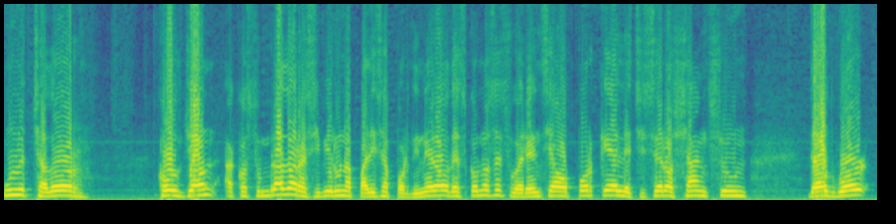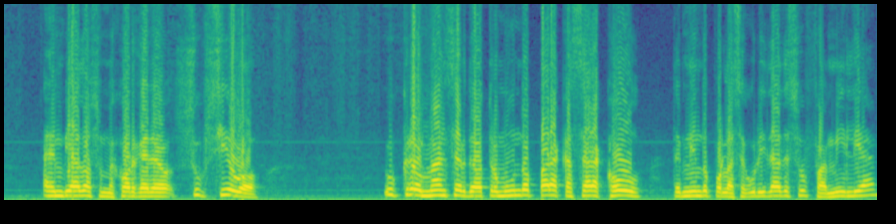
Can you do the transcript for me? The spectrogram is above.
Un luchador, Cole John, acostumbrado a recibir una paliza por dinero, desconoce su herencia o porque el hechicero Shang Tsung de Outworld ha enviado a su mejor guerrero Sub-Zero, un creomancer de otro mundo, para cazar a Cole, temiendo por la seguridad de su familia.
